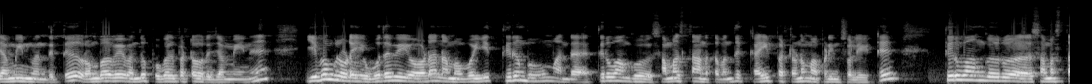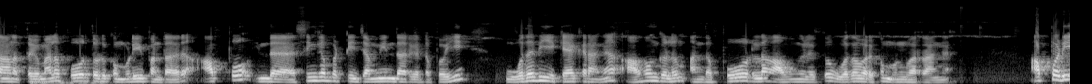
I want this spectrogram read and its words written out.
ஜமீன் வந்துட்டு ரொம்பவே வந்து புகழ்பெற்ற ஒரு ஜமீன். இவங்களுடைய உதவியோட நம்ம போய் திரும்பவும் அந்த திருவாங்கூர் சமஸ்தானத்தை வந்து கைப்பற்றணும் அப்படின்னு சொல்லிட்டு திருவாங்கூர் சமஸ்தானத்துக்கு மேலே போர் தொடுக்க முடிவு பண்ணுறாரு அப்போது இந்த சிங்கம்பட்டி ஜமீன்தார்கிட்ட போய் உதவியை கேட்குறாங்க அவங்களும் அந்த போரில் அவங்களுக்கு உதவுறதுக்கு முன் வர்றாங்க. அப்படி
